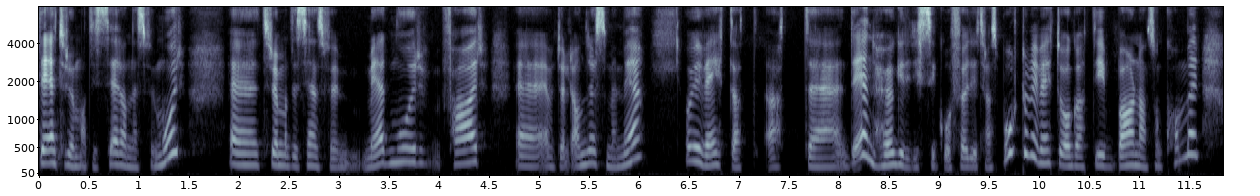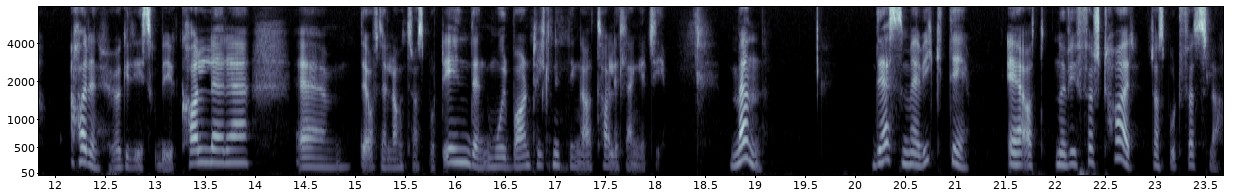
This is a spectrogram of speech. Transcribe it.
Det er traumatiserende for mor, eh, traumatiserende for medmor, far, eh, eventuelt andre som er med. Og vi vet at, at eh, det er en høyere risiko å føde i transport, og vi vet òg at de barna som kommer, har en høyere risiko. å blir kaldere, eh, det er ofte en lang transport inn, den mor-barn-tilknytninga tar litt lengre tid. Men det som er viktig, er at når vi først har transportfødsler,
